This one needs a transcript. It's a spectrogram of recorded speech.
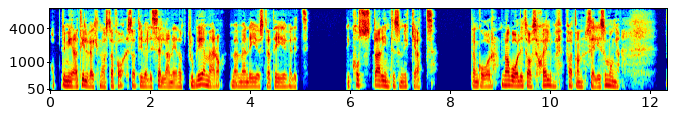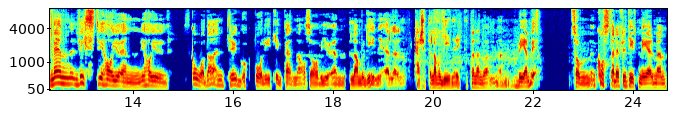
optimera tillväxten av Safari så att det är väldigt sällan det är något problem med dem. Men, men det är just att det är väldigt, det kostar inte så mycket att de går, de går lite av sig själv för att de säljer så många. Men visst, vi har ju en, vi har ju Skoda, en trygg och pålitlig penna och så har vi ju en Lamborghini, eller en, kanske inte Lamborghini riktigt, men ändå en, en BMW. Som kostar definitivt mer men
